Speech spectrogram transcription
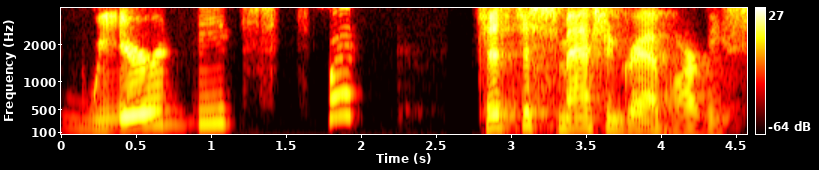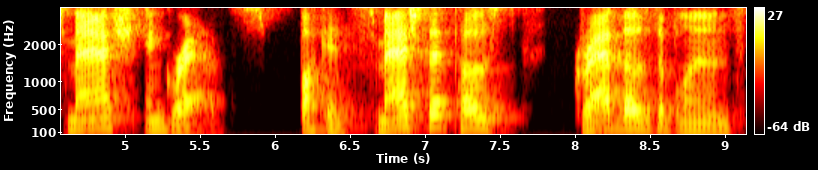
weird beats to it. Just just smash and grab, Harvey. Smash and grab. Fucking smash that post, grab those doubloons,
